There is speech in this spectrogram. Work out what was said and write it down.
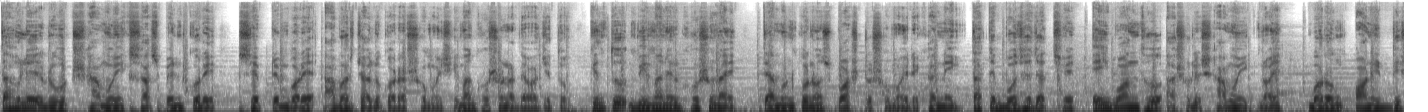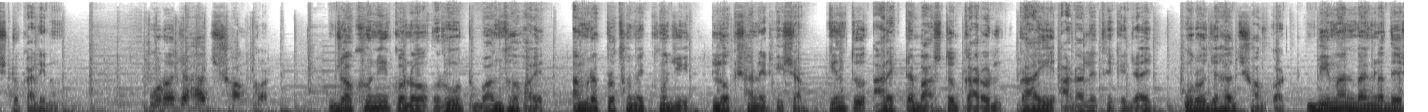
তাহলে রুট সাময়িক সাসপেন্ড করে সেপ্টেম্বরে আবার চালু করার সময়সীমা ঘোষণা দেওয়া যেত। কিন্তু বিমানের ঘোষণায় তেমন কোনো স্পষ্ট সময়রেখা নেই। তাতে বোঝা যাচ্ছে, এই বন্ধ আসলে সাময়িক নয়, বরং অনির্দিষ্টকালীন। উড়োজাহাজ সংকট। যখনই কোনো রুট বন্ধ হয়, আমরা প্রথমে খুঁজি লোকসানের হিসাব। কিন্তু আরেকটা বাস্তব কারণ প্রায়ই আড়ালে থেকে যায়, উড়োজাহাজ সংকট। বিমান বাংলাদেশ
